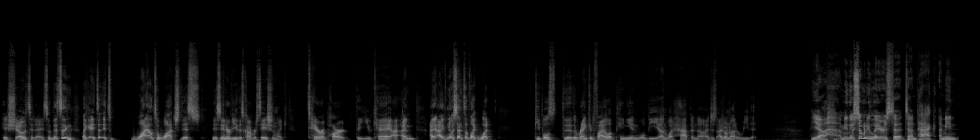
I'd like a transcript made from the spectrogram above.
his show today. So this thing, like, it's it's wild to watch this this interview, this conversation, like tear apart the UK. I, I'm I, I have no sense of like what people's the, the rank and file opinion will be on what happened though i just i don't know how to read it yeah i mean there's so many layers to, to unpack i mean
